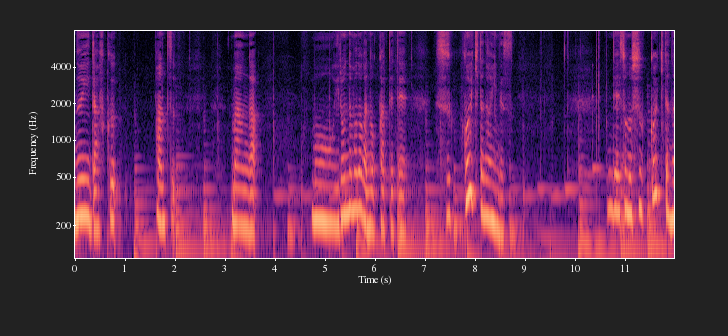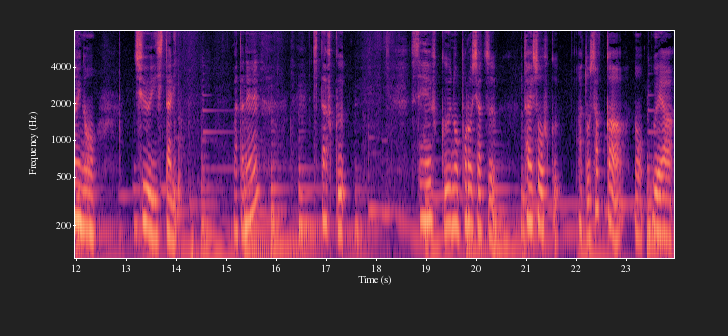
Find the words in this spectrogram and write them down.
脱いだ服パンツ漫画もういろんなものが乗っかっててすっごい汚いんです。でそのすっごい汚いのを注意したりまたね着た服制服のポロシャツ体操服あとサッカーのウェア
